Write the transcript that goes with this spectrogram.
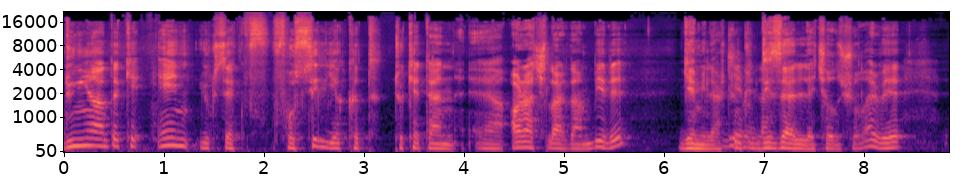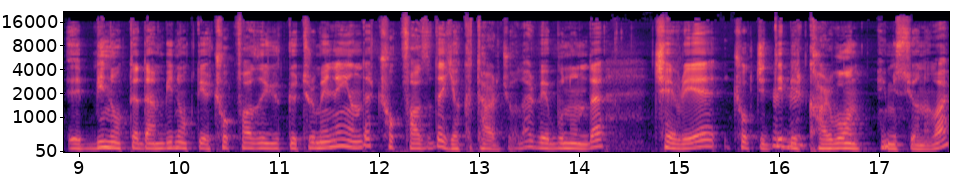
dünyadaki en yüksek fosil yakıt tüketen e, araçlardan biri gemiler. Çünkü Gemiler. dizelle çalışıyorlar ve e, bir noktadan bir noktaya çok fazla yük götürmenin yanında çok fazla da yakıt harcıyorlar ve bunun da çevreye çok ciddi bir karbon emisyonu var.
